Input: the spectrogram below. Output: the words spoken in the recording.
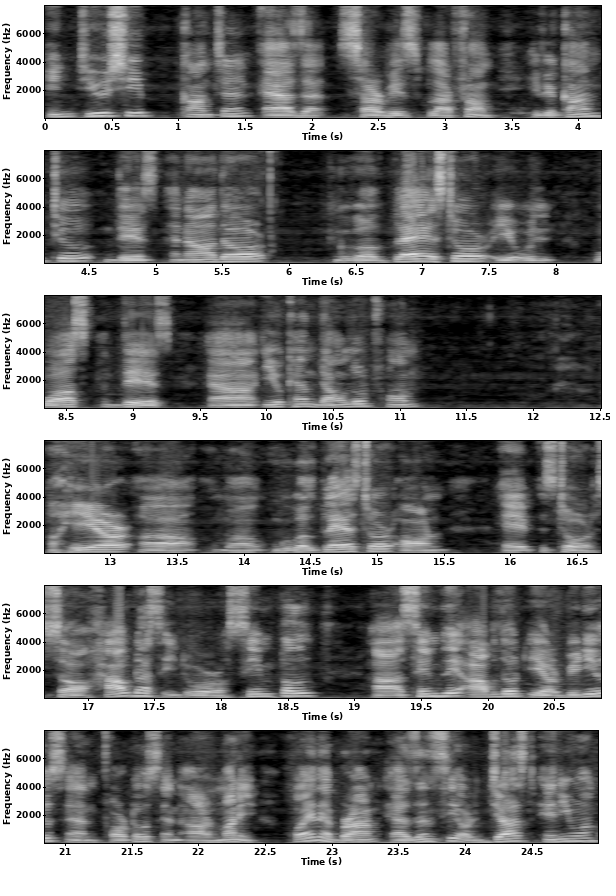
intuitive content as a service platform. If you come to this another google play store you will watch this. Uh, you can download from uh, here uh, well, Google Play Store on App Store. So how does it work? Simple, uh, simply upload your videos and photos and earn money. When a brand agency or just anyone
